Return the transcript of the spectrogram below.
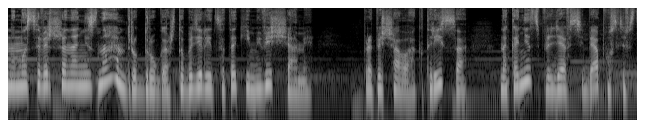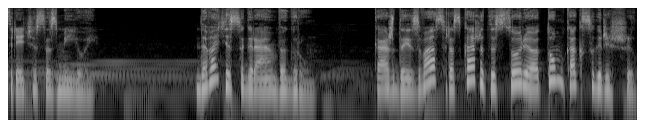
«Но мы совершенно не знаем друг друга, чтобы делиться такими вещами», — пропищала актриса, наконец придя в себя после встречи со змеей. «Давайте сыграем в игру. Каждый из вас расскажет историю о том, как согрешил,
